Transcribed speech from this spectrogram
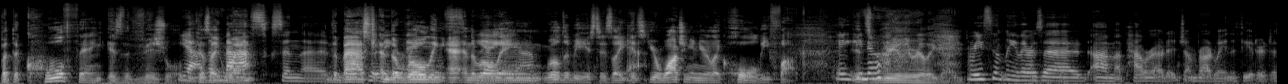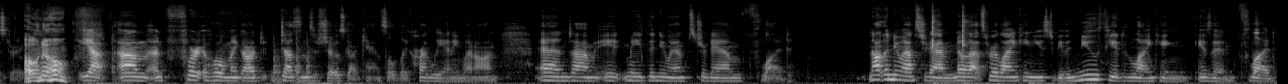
But the cool thing is the visual. Mm-hmm. Yeah, because the like masks and the when the mask and the rolling things. and the Yeah, yeah, rolling yeah. wildebeest is like it's you're watching and you're like holy fuck. You it's know- really really good. Recently, there was a um, a power outage on Broadway in the theater district. Oh no. Yeah, um, and for oh my god, dozens of shows got canceled. Like hardly any went on, and um, it made the New Amsterdam flood. Not the New Amsterdam. No, that's where Lion King used to be. The new theater the Lion King is in flood.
